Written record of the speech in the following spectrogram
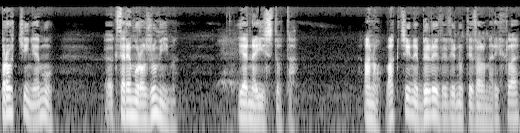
proti němu, eh, kterému rozumím, je nejistota. Ano, vakcíny byly vyvinuty velmi rychle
